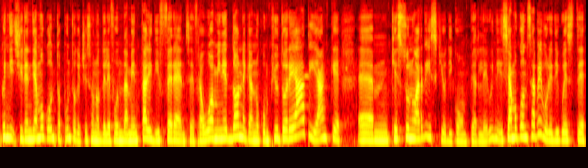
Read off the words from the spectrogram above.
Quindi ci rendiamo conto appunto che ci sono delle fondamentali differenze fra uomini e donne che hanno compiuto reati e anche ehm, che sono a rischio di compierle. Quindi siamo consapevoli di queste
